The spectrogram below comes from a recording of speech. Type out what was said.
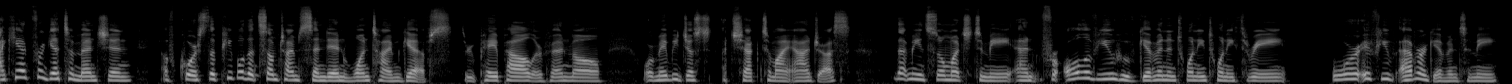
I can't forget to mention, of course, the people that sometimes send in one time gifts through PayPal or Venmo, or maybe just a check to my address. That means so much to me. And for all of you who've given in 2023, or if you've ever given to me,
